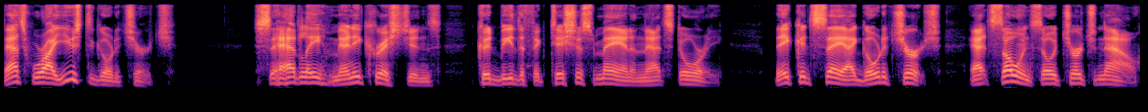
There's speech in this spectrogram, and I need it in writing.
That's where I used to go to church. Sadly, many Christians could be the fictitious man in that story. They could say, I go to church at so and so church now,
